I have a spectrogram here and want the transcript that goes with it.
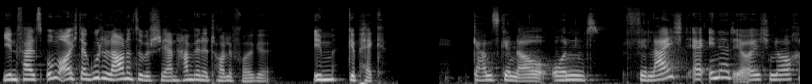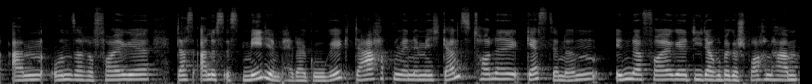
jedenfalls um euch da gute Laune zu bescheren, haben wir eine tolle Folge im Gepäck. Ganz genau. Und Vielleicht erinnert ihr euch noch an unsere Folge Das alles ist Medienpädagogik. Da hatten wir nämlich ganz tolle Gästinnen in der Folge, die darüber gesprochen haben,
